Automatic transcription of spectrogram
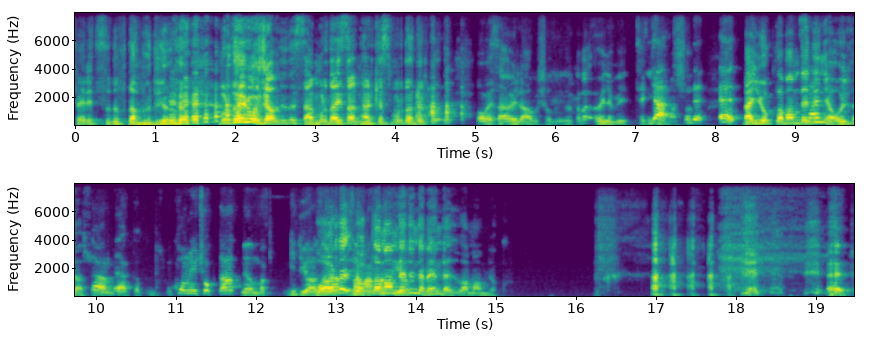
Ferit sınıfta mı diyordu. Buradayım hocam dedi. Sen buradaysan herkes buradadır diyordu. O mesela öyle almış oluyorduk ama öyle bir teknik Ya var şimdi evet Ben yoklamam dedin Sen- ya o yüzden sordum. tamam bir dakika. Bu konuyu çok dağıtmayalım bak gidiyor. Bu Zaman- arada zaman yoklamam akıyor. dedin de benim de lamam yok. evet.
